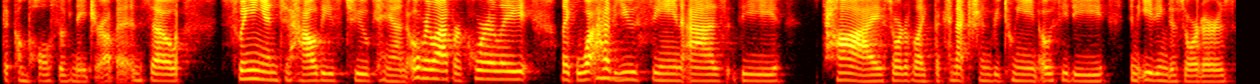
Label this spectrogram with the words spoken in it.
the compulsive nature of it. And so swinging into how these two can overlap or correlate, like what have you seen as the tie sort of like the connection between OCD and eating disorders,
